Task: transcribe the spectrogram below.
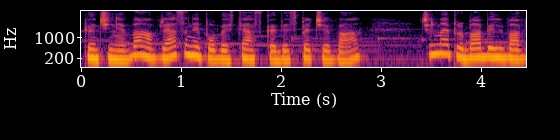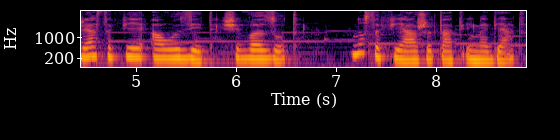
Când cineva vrea să ne povestească despre ceva, cel mai probabil va vrea să fie auzit și văzut, nu să fie ajutat imediat.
